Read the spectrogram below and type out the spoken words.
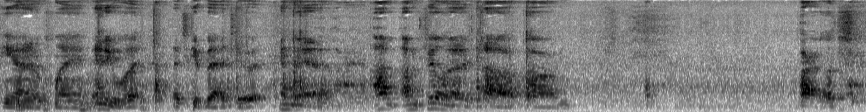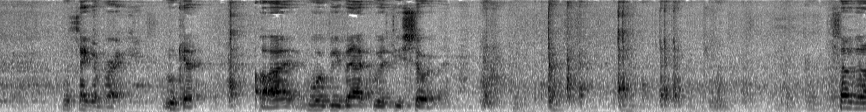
piano playing. Anyway, let's get back to it. And uh, I'm, I'm feeling it. Uh, um, all right, let's let's take a break. Okay. All right, we'll be back with you shortly. Something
